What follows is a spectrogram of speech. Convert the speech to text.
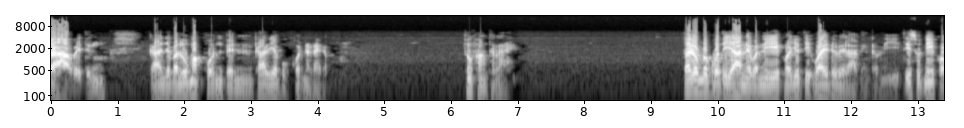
กล่าวไปถึง การจะบรรลุมรรคผลเป็นพระริยบุคคลอะไรหรอกต้องฟังทลายแต่รมประโพธิญาณในวันนี้ขอยุติไว้ด้วยเวลาเพียงเท่านี้ ที่สุดนี้ขอ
